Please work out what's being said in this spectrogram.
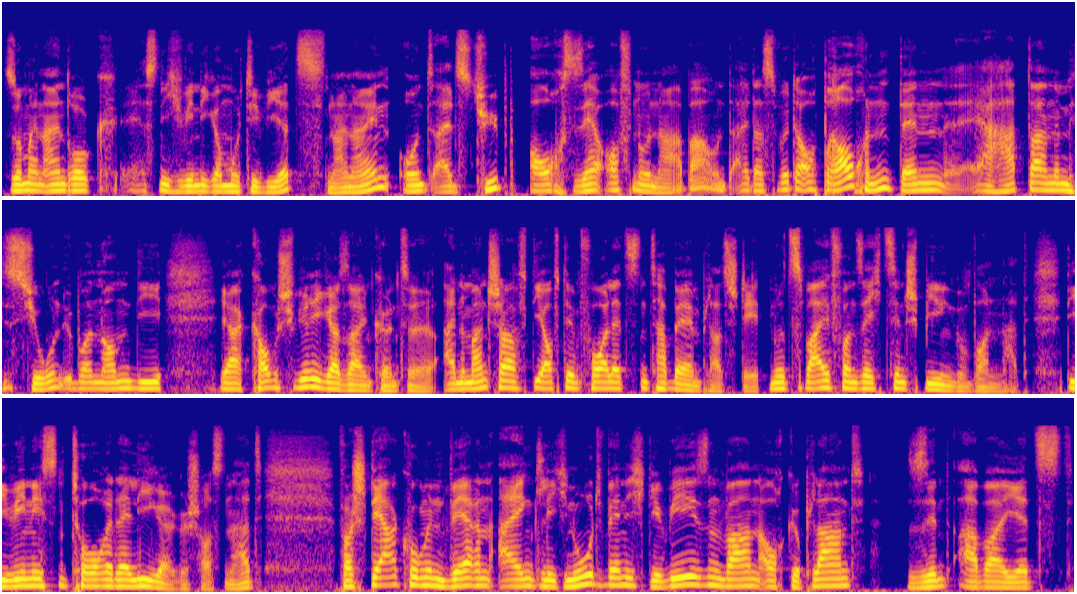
so mein Eindruck, er ist nicht weniger motiviert. Nein, nein. Und als Typ auch sehr offen und nahbar und all das wird er auch brauchen, denn er hat da eine Mission übernommen, die ja kaum schwieriger sein könnte. Eine Mannschaft, die auf dem vorletzten Tabellenplatz steht, nur zwei von 16 Spielen gewonnen hat, die wenigsten Tore der Liga geschossen hat. Verstärkungen wären eigentlich notwendig gewesen, waren auch geplant, sind aber jetzt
